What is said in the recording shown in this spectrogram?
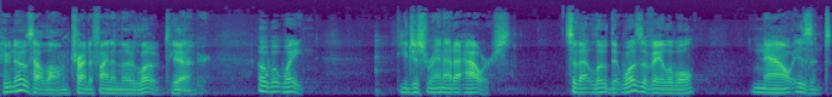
who knows how long trying to find another load to Yeah. get under. Oh, but wait, you just ran out of hours. So that load that was available now isn't.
